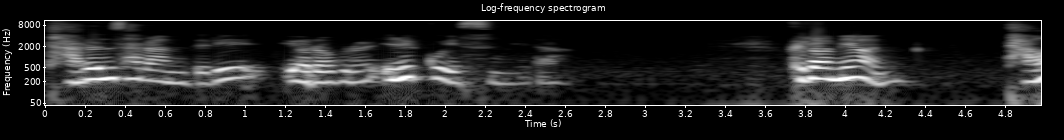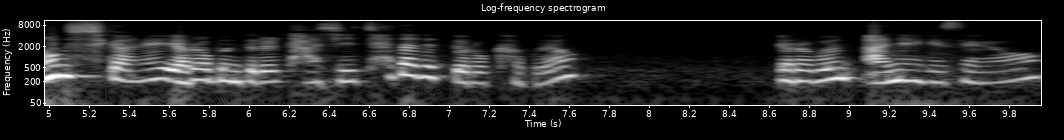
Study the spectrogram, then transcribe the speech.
다른 사람들이 여러분을 읽고 있습니다. 그러면 다음 시간에 여러분들을 다시 찾아뵙도록 하고요. 여러분 안녕히 계세요.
